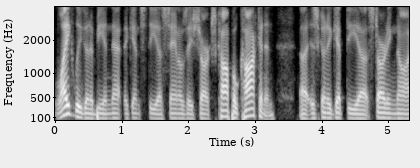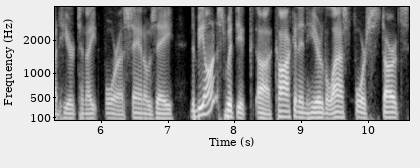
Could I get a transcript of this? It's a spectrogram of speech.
likely going to be in net against the uh, San Jose Sharks. Kaapo Kahkonen uh, is going to get the uh, starting nod here tonight for uh, San Jose. To be honest with you, uh, Kahkonen here, the last four starts,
